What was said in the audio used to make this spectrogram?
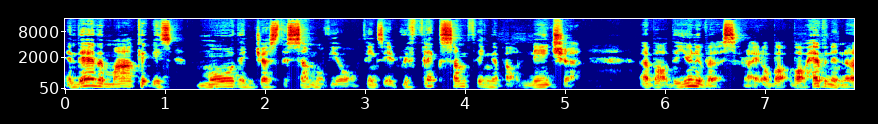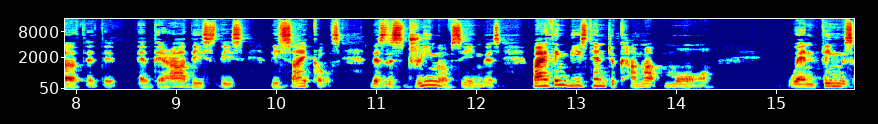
And there, the market is more than just the sum of your things. It reflects something about nature, about the universe, right? About, about heaven and earth. That, that, that there are these these these cycles. There's this dream of seeing this, but I think these tend to come up more when things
